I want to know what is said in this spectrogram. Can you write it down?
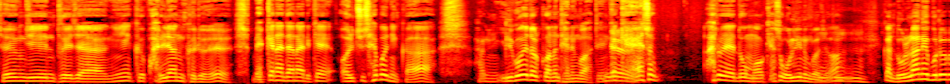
조영진 부회장이 그 관련 글을 몇 개나 되나 이렇게 얼추 세보니까 한 7, 8건은 되는 것 같아요. 그러니까 네. 계속 하루에도 뭐 계속 올리는 거죠. 음, 음, 음. 그러니까 논란의 불을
